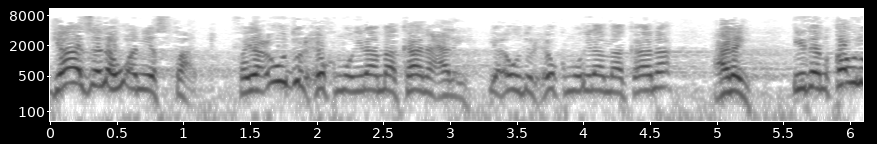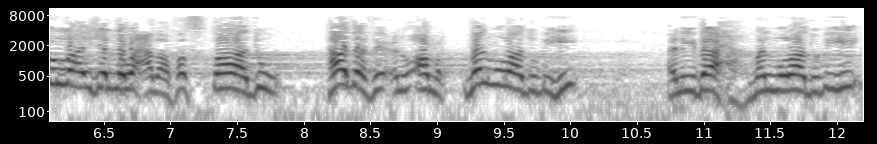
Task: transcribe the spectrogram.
جاز له أن يصطاد فيعود الحكم إلى ما كان عليه يعود الحكم إلى ما كان عليه. إذا قول الله جل وعلا فاصطادوا هذا فعل أمر. ما المراد به؟ الإباحة. ما المراد به؟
